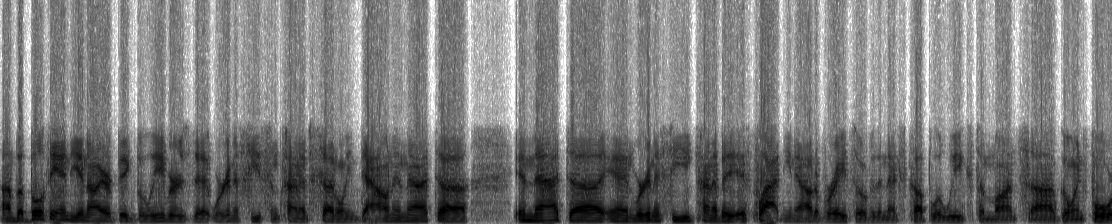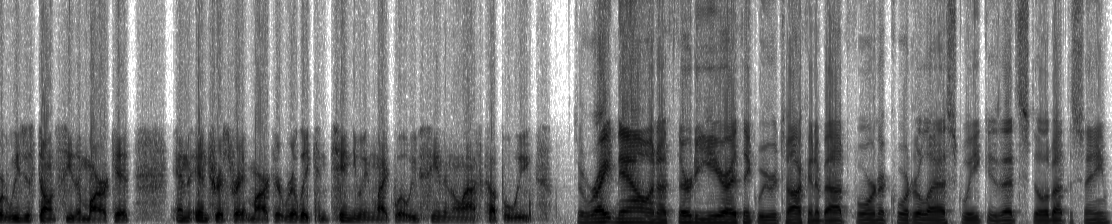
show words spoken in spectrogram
Um, but both Andy and I are big believers that we're going to see some kind of settling down in that. Uh, in that, uh, and we're going to see kind of a, a flattening out of rates over the next couple of weeks to months uh, going forward. We just don't see the market and interest rate market really continuing like what we've seen in the last couple of weeks. So right now on a 30 year, I think we were talking about four and a quarter last week. Is that still about the same?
